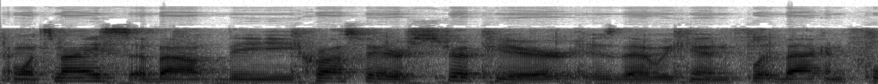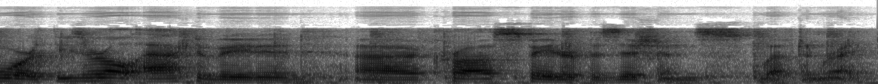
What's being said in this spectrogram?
And what's nice about the crossfader strip here is that we can flip back and forth. These are all activated uh, crossfader positions, left and right.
